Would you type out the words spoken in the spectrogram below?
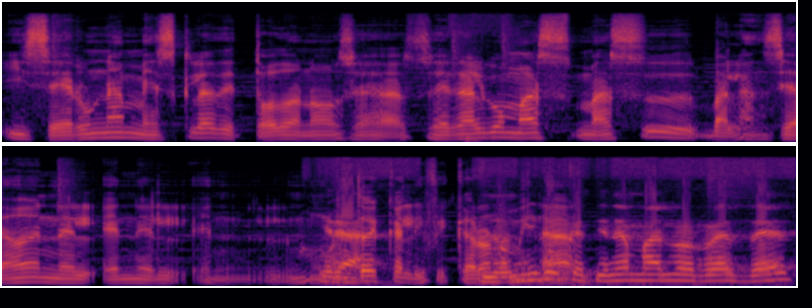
y ser una mezcla de todo, ¿no? O sea, ser algo más, más eh, balanceado en el, en el, en el momento Mira, de calificar o Lo único nominar. que tiene malo Red Dead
